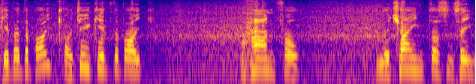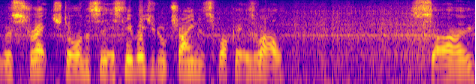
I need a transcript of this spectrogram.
Give it the bike? I do give the bike a handful. And the chain doesn't seem to have stretched or it's the original chain and sprocket as well. So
